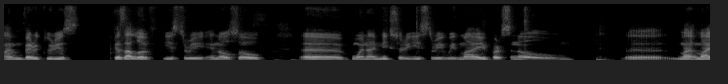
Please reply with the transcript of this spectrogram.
I'm very curious because I love history and also uh, when I mix history with my personal uh, my my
